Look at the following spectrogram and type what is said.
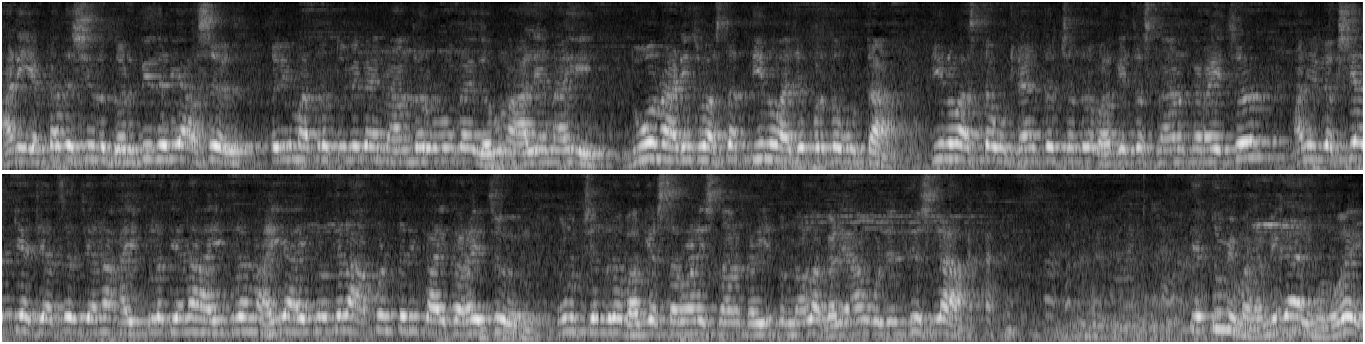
आणि एकादशीला गर्दी जरी असेल तरी मात्र तुम्ही काही नांगर म्हणून काही धरून आले नाही. दोन अडीच वाजता तीन वाजेपर्यंत उठा. तीन वाजता उठल्यानंतर चंद्रभागेचं स्नान करायचं आणि लक्षात घ्या ज्याचं ज्यांना ऐकलं त्यांना ऐकलं नाही ऐकलं त्याला आपण तरी काय करायचं? म्हणून चंद्रभागेत सर्वांनी स्नान करायचं. नाला घड्या आंघोळीला दिसला. ते तुम्ही म्हणा मी काय म्हणू होय.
